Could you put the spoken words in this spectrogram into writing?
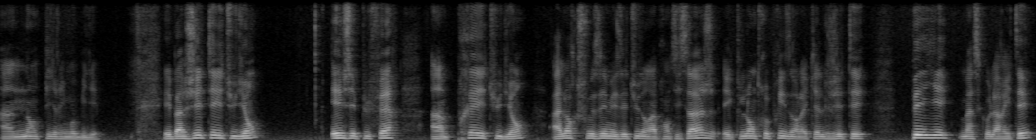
un empire immobilier. Et ben j'étais étudiant et j'ai pu faire un prêt étudiant alors que je faisais mes études en apprentissage et que l'entreprise dans laquelle j'étais payait ma scolarité,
